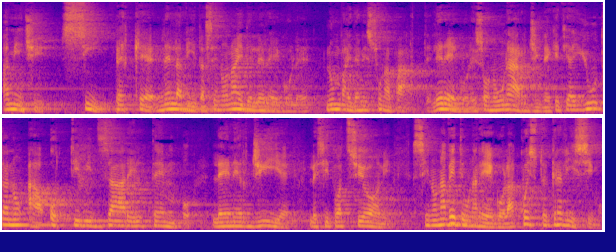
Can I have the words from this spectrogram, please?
Amici, sì, perché nella vita se non hai delle regole non vai da nessuna parte. Le regole sono un argine che ti aiutano a ottimizzare il tempo, le energie, le situazioni. Se non avete una regola, questo è gravissimo.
